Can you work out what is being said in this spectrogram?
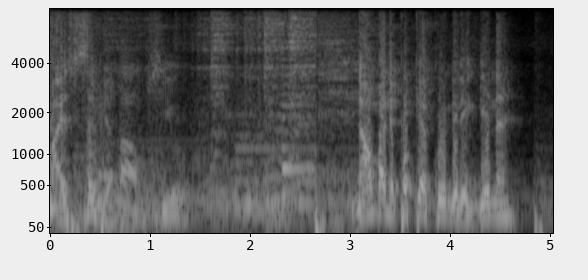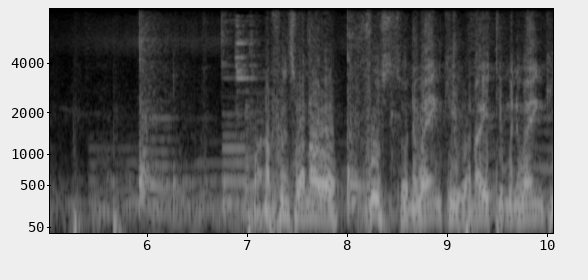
My savior loves you naomba nipokee kundi lingine. Wanafunzi wanaofusu ni wengi wanaohitimu ni wengi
